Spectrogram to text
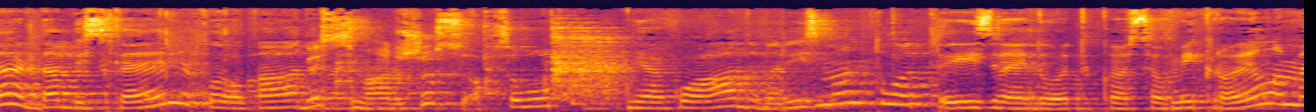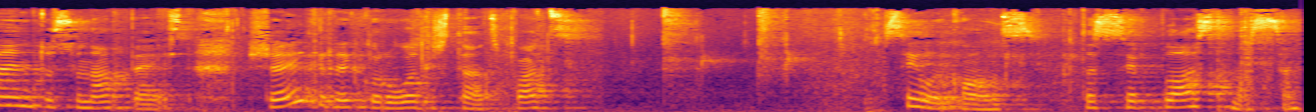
Tā ir dabiska eļļa, ko āda Bez smaržas, absolūti. Jā, ko āda var izmantot, izveidot kā savu mikroelementus un apēst. Šeit ir rekur otrs tāds pats silikons. Tas ir plastmasa.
